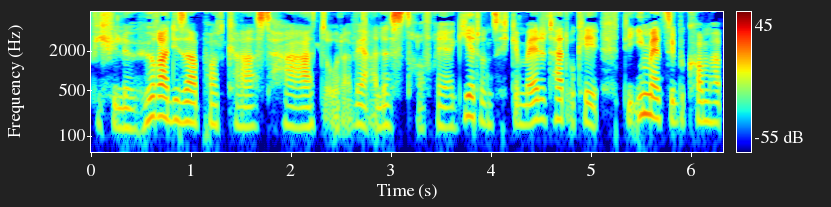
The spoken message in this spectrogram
wie viele Hörer dieser Podcast hat oder wer alles darauf reagiert und sich gemeldet hat. Okay, die E-Mails, die, bekommen hab,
